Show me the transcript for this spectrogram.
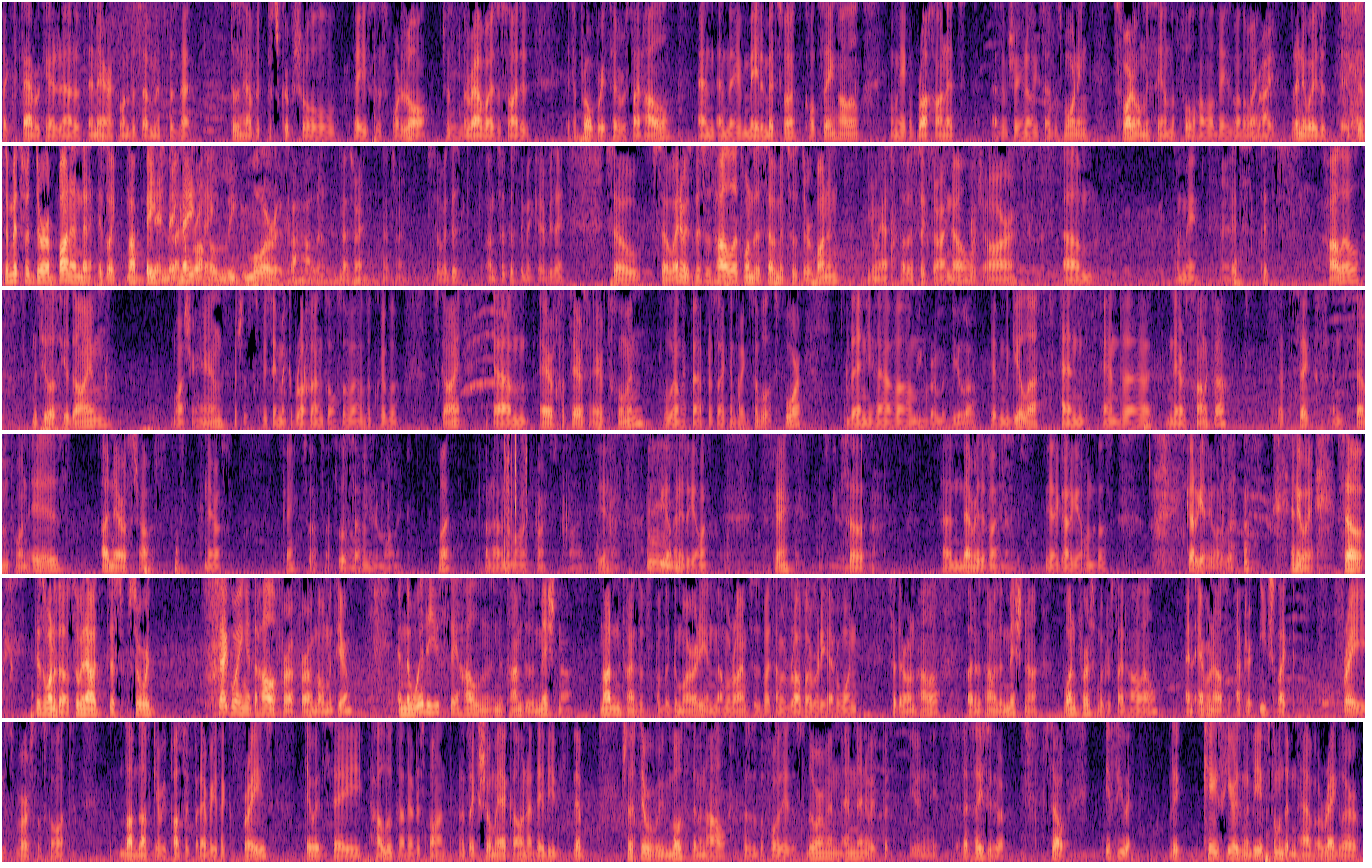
like fabricated out of thin air. It's one of the seven mitzvahs that doesn't have a scriptural basis for it at all. Just mm-hmm. the rabbis decided it's appropriate to recite Hallel, and, and they've made a mitzvah called saying Hallel, and we make a brach on it, as I'm sure you know, he said this morning. Sephardim only say on the full holidays, by the way. Right. But anyways, it, it's, it's, a mitzvah durabanan that is like not based on anything. they make a. Bracha, is a Hallel. That's right. That's right. So, but this on Sukkot they make it every day. So, so anyways, this is Hallel. It's one of the seven mitzvahs durabanan. You don't ask what the other six are. I know, which are, um, main. Yeah. It's it's Hallel, natilas yadayim, washing your hands, which is we say make a bracha, and it's also about of the clear blue sky. Um, erev chatzeres and erev tchumen. We'll learn like that for a second. To make it simple, it's four. Then you have um, Megillah. You have Megillah and and uh, Neros Hanukkah. That's six, and the seventh one is uh, Neros Shabbos. Neros. Okay, so that's that. So those oh, seven. Mnemonic. What? I don't have a mnemonic for. Yeah, I need, to get, I need to get one. Okay, so a memory device. Yeah, I got to get one of those. Got to get me one of those. anyway, so this is one of those. So now just so we're segueing into Hallel for for a moment here, and the way they used to say Hallel in, in the times of the Mishnah, not in the times of, of the Gemara and the Amoraim, says by the time of Rava already everyone said their own Hallel, but in the time of the Mishnah, one person would recite Hallel, and everyone else after each like phrase, verse, let's call it, not enough every pasuk, but every like phrase, they would say haluka, they would respond. And it's like shomeya kaona, they'd be, the shlichtir would be mot them in hal. This is before the days of Sidurim, and, and anyways, but even, that's how you used to do it. So, if you, the case here is going to be if someone didn't have a regular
